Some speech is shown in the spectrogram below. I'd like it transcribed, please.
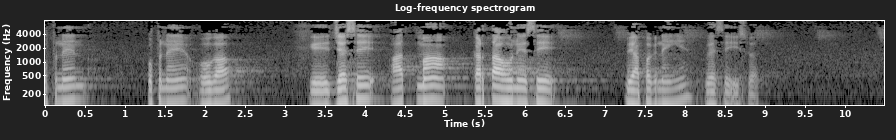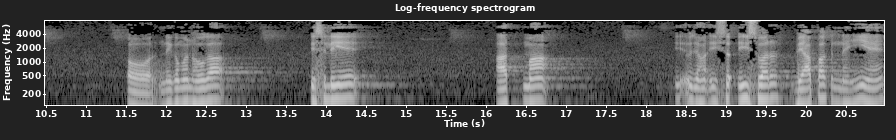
उपनयन उपनय होगा कि जैसे आत्मा कर्ता होने से व्यापक नहीं है वैसे ईश्वर। और निगमन होगा। इसलिए आत्मा जहाँ ईश्वर व्यापक नहीं है,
